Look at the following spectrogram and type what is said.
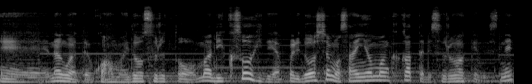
えー、名古屋と横浜移動すると、まあ、陸送費でやっぱりどうしても34万かかったりするわけですね。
